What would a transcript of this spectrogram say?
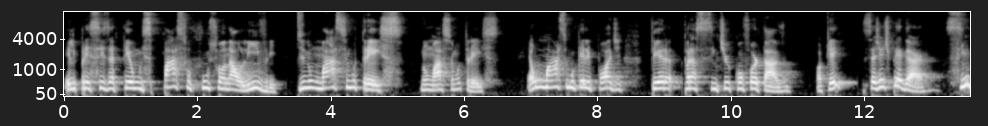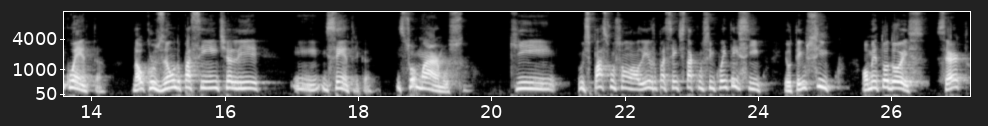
ele precisa ter um espaço funcional livre de no máximo 3. No máximo 3. É o máximo que ele pode ter para se sentir confortável, ok? Se a gente pegar 50 na oclusão do paciente ali em, em cêntrica e somarmos que no espaço funcional livre o paciente está com 55, eu tenho 5, aumentou 2, certo?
